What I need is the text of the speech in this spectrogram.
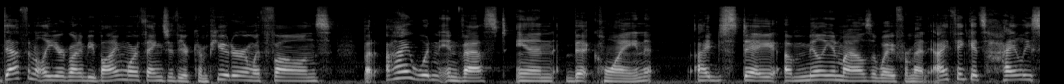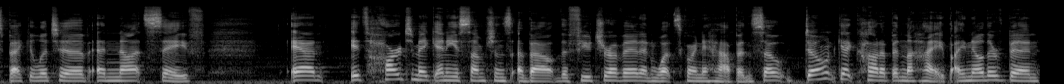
definitely you're going to be buying more things with your computer and with phones. But I wouldn't invest in Bitcoin I'd stay a million miles away from it. I think it's highly speculative and not safe. And it's hard to make any assumptions about the future of it and what's going to happen. So don't get caught up in the hype. I know there have been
